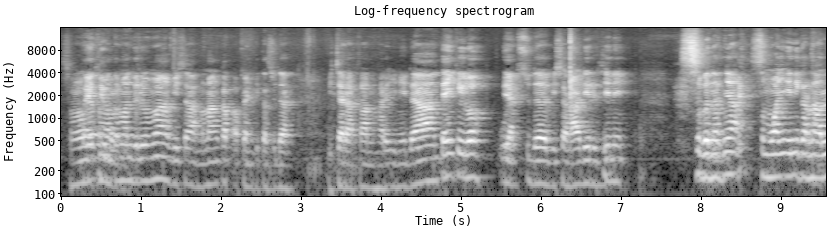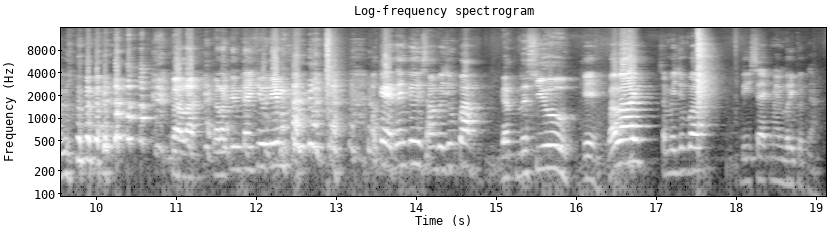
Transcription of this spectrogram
Semoga teman-teman di rumah bisa menangkap apa yang kita sudah bicarakan hari ini dan thank you loh Ya. sudah bisa hadir di sini. Sebenarnya semuanya ini karena lu. Nggak lah, karena tim thank you tim. Oke, thank you. Sampai jumpa. God bless you. Oke, bye bye. Sampai jumpa di segmen berikutnya.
